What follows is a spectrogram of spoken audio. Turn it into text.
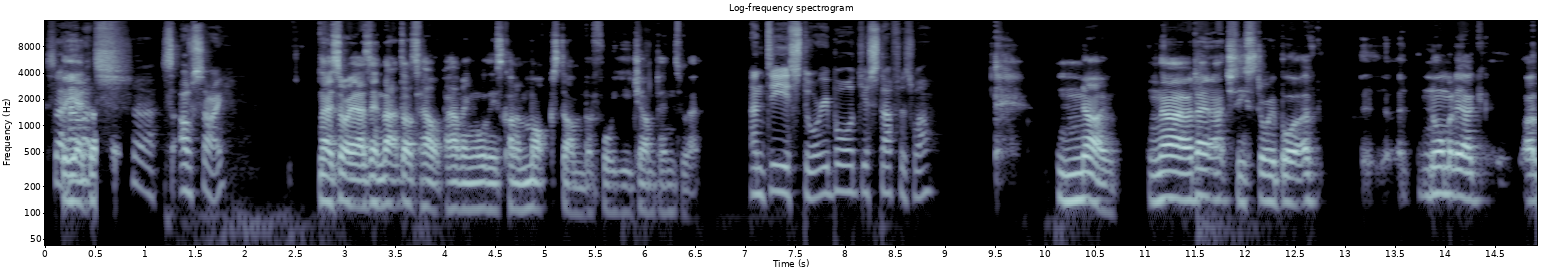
So But how yeah, much? Uh, so, oh, sorry. No, sorry, as in that does help having all these kind of mocks done before you jump into it. And do you storyboard your stuff as well? No, no, I don't actually storyboard. I've, normally, I I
